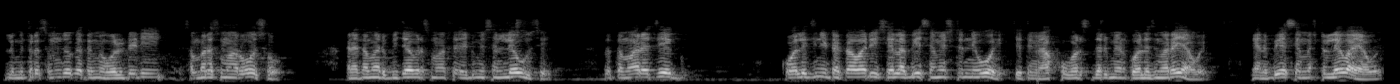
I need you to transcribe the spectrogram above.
એટલે મિત્રો સમજો કે તમે ઓલરેડી સમરસમાં રહો છો અને તમારે બીજા વર્ષમાં એડમિશન લેવું છે, તો તમારે જે કોલેજની ટકાવારી છેલ્લા બે સેમેસ્ટરની હોય, જે તમે આખું વર્ષ દરમિયાન કોલેજમાં રહ્યા હોય તેને બે સેમેસ્ટર લેવાયા હોય,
